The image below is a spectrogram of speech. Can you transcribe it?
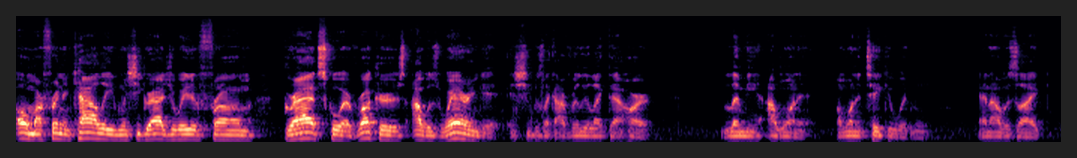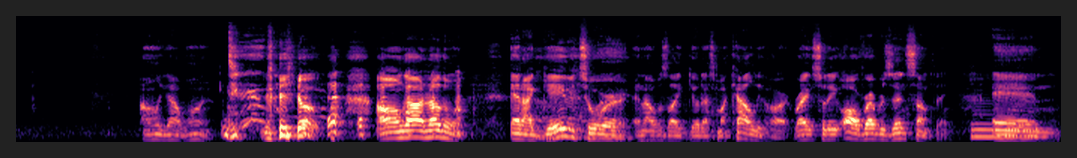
Oh, my friend in Cali, when she graduated from grad school at Rutgers, I was wearing it. And she was like, I really like that heart. Let me, I want it. I want to take it with me. And I was like, I only got one. yo, I don't got another one. And I oh, gave it to her, and I was like, yo, that's my Cali heart, right? So they all represent something. Mm-hmm. And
